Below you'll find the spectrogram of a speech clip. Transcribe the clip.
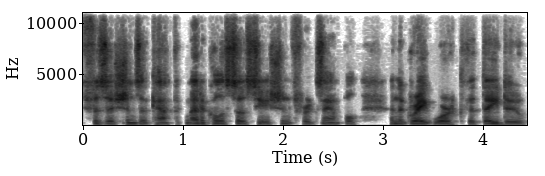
physicians and Catholic Medical Association, for example, and the great work that they do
